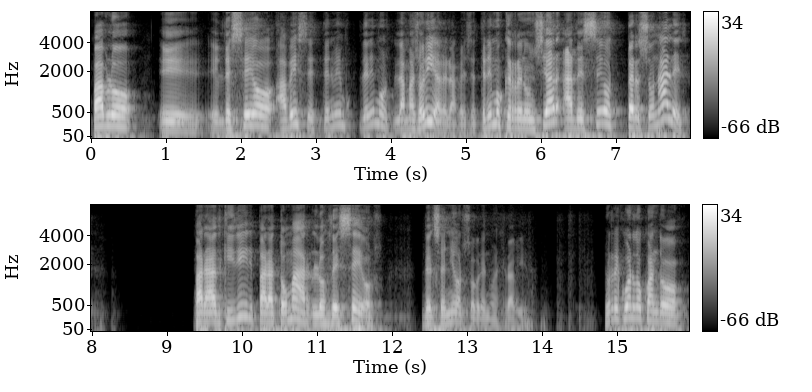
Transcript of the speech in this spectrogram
Pablo eh, el deseo a veces tenemos, tenemos, la mayoría de las veces, tenemos que renunciar a deseos personales para adquirir, para tomar los deseos del Señor sobre nuestra vida. Yo recuerdo cuando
